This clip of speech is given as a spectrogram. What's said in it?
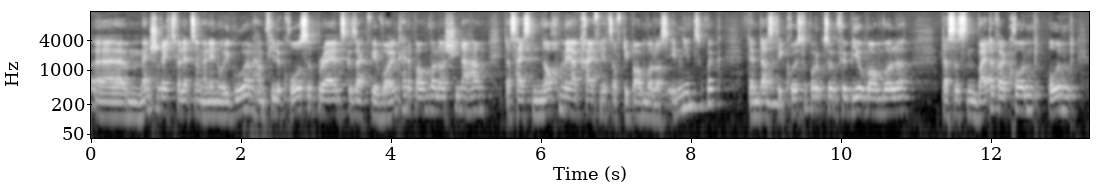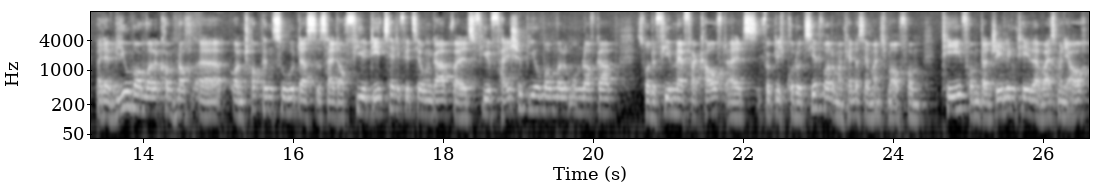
äh, Menschenrechtsverletzungen an den Uiguren haben viele große Brands gesagt, wir wollen keine Baumwolle aus China haben. Das heißt, noch mehr greifen jetzt auf die Baumwolle aus Indien zurück, denn das ist die größte Produktion für Bio-Baumwolle. Das ist ein weiterer Grund. Und bei der Bio-Baumwolle kommt noch äh, on top hinzu, dass es halt auch viel Dezertifizierung gab, weil es viel falsche Bio-Baumwolle im Umlauf gab. Es wurde viel mehr verkauft, als wirklich produziert wurde. Man kennt das ja manchmal auch vom Tee, vom Darjeeling-Tee. Da weiß man ja auch,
